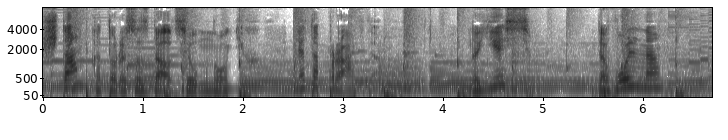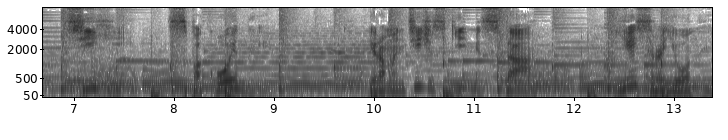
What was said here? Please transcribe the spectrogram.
штамп, который создался у многих, это правда. Но есть довольно тихие, спокойные и романтические места. Есть районы,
